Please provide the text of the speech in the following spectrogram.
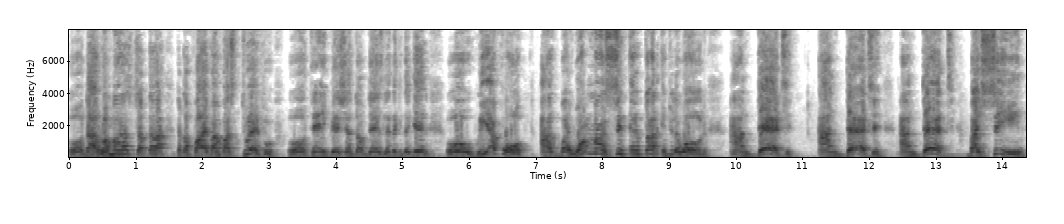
oh, that Romans chapter chapter 5 and verse 12. Oh, thank you, ancient of days. Let's take it again. Oh, wherefore, as by one man sin entered into the world, and death, and death, and death by sin,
